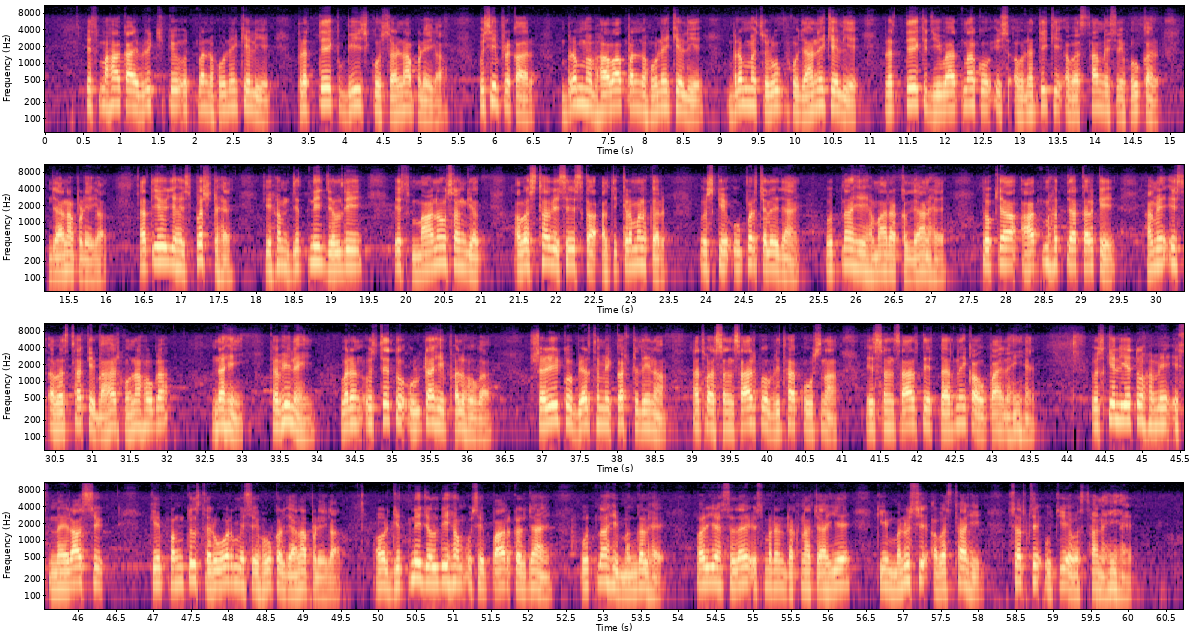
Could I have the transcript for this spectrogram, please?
इस महाकाय वृक्ष के उत्पन्न होने के लिए प्रत्येक बीज को सड़ना पड़ेगा। उसी प्रकार ब्रह्म भावापन्न होने के लिए ब्रह्म स्वरूप हो जाने के लिए प्रत्येक जीवात्मा को इस अवनति की अवस्था में से होकर जाना पड़ेगा। अतएव यह स्पष्ट है कि हम जितनी जल्दी इस मानव संज्ञक अवस्था विशेष का अतिक्रमण कर उसके ऊपर चले जाएँ, उतना ही हमारा कल्याण है। तो क्या आत्महत्या करके हमें इस अवस्था के बाहर होना होगा? नहीं। कभी नहीं वरन उससे तो उल्टा ही फल होगा। शरीर को व्यर्थ में कष्ट देना अथवा संसार को वृथा कोसना इस संसार से तरने का उपाय नहीं है। उसके लिए तो हमें इस नैराश्य के पंकिल सरोवर में से होकर जाना पड़ेगा और जितनी जल्दी हम उसे पार कर जाएँ, उतना ही मंगल है। पर यह सदैव स्मरण रखना चाहिए कि मनुष्य अवस्था ही सबसे ऊँची अवस्था नहीं है।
